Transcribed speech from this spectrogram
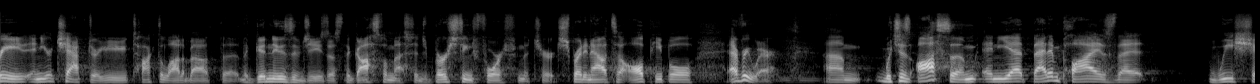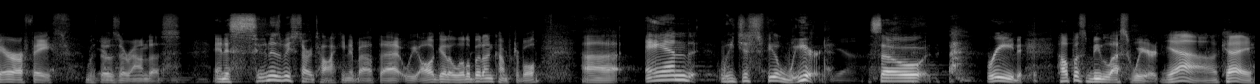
Reed, in your chapter, you talked a lot about the, the good news of Jesus, the gospel message bursting forth from the church, spreading out to all people everywhere, um, which is awesome. And yet, that implies that we share our faith with yeah. those around us. And as soon as we start talking about that, we all get a little bit uncomfortable uh, and we just feel weird. Yeah. So, Reed, help us be less weird. Yeah, okay.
